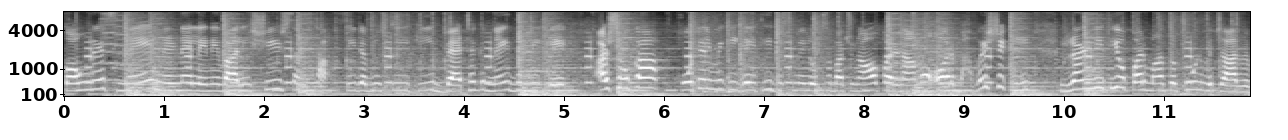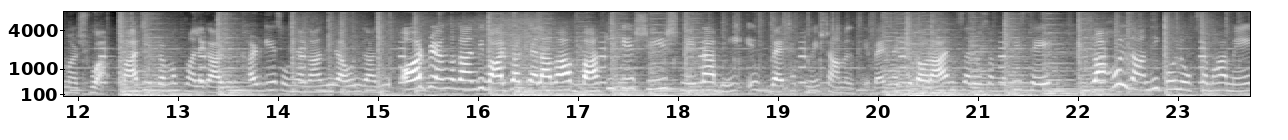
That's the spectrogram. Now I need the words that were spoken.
कांग्रेस में निर्णय लेने वाली शीर्ष संस्था सीडब्ल्यूसी की बैठक नई दिल्ली के अशोका होटल में की गई थी, जिसमें लोकसभा चुनाव परिणामों और भविष्य की रणनीतियों पर महत्वपूर्ण विचार विमर्श हुआ। पार्टी प्रमुख मल्लिकार्जुन खड़गे, सोनिया गांधी, राहुल गांधी और प्रियंका गांधी वाड्रा के अलावा बाकी के शीर्ष नेता भी इस बैठक में शामिल थे। बैठक के दौरान सर्वसम्मति से राहुल गांधी को लोकसभा में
